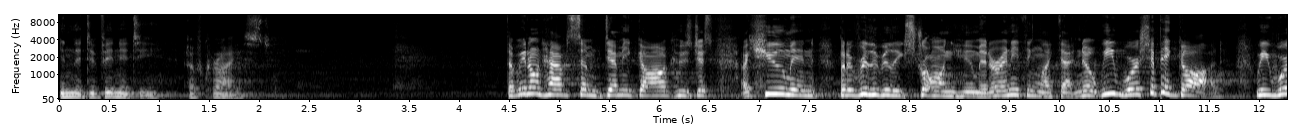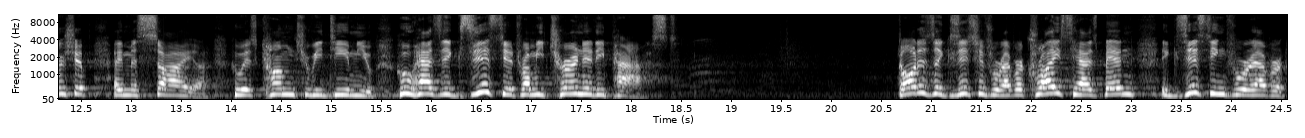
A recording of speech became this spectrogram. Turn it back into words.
in the divinity of Christ. That we don't have some demigod who's just a human, but a really, really strong human or anything like that. No, we worship a God. We worship a Messiah who has come to redeem you, who has existed from eternity past. God has existed forever. Christ has been existing forever.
